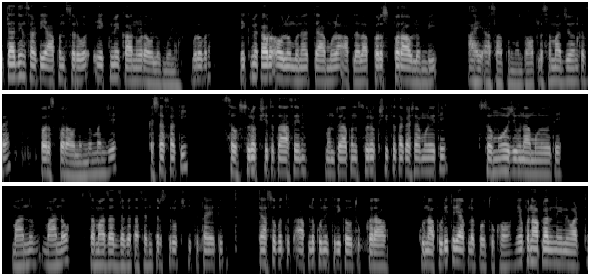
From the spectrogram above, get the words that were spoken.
इत्यादींसाठी आपण सर्व एकमेकांवर अवलंबून आहे. बरोबर? एकमेकावर अवलंबून आहे त्यामुळं आपल्याला परस्पर अवलंबी आहे असं आपण म्हणतो. आपलं समाज जीवन कसं आहे? परस्पर अवलंबी. म्हणजे कशासाठी? स सुरक्षितता असेल म्हणतोय आपण. सुरक्षितता कशामुळे येते? समूह जीवनामुळे होते. मानव मानव समाजात जगत असेल तर सुरक्षितता येते. त्यासोबतच आपलं कोणीतरी कौतुक करावं. कुणापुढे तरी आपलं कौतुक व्हावं हे पण आपल्याला नेहमी वाटतं.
